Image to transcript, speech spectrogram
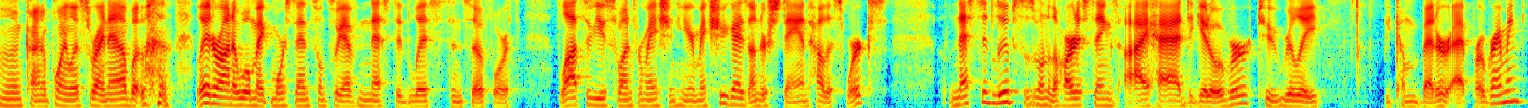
uh, kind of pointless right now, but later on it will make more sense once we have nested lists and so forth. Lots of useful information here. Make sure you guys understand how this works. Nested loops was one of the hardest things I had to get over to really become better at programming.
